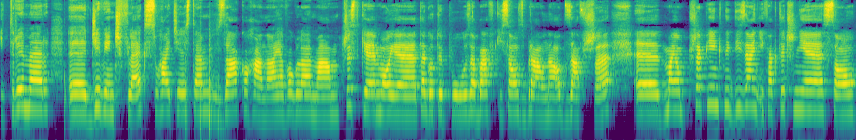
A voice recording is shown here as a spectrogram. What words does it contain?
i trimmer y, 9 Flex. Słuchajcie, jestem zakochana. Ja w ogóle mam wszystkie moje tego typu zabawki są z Browna od zawsze. Y, mają przepiękny design i faktycznie są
